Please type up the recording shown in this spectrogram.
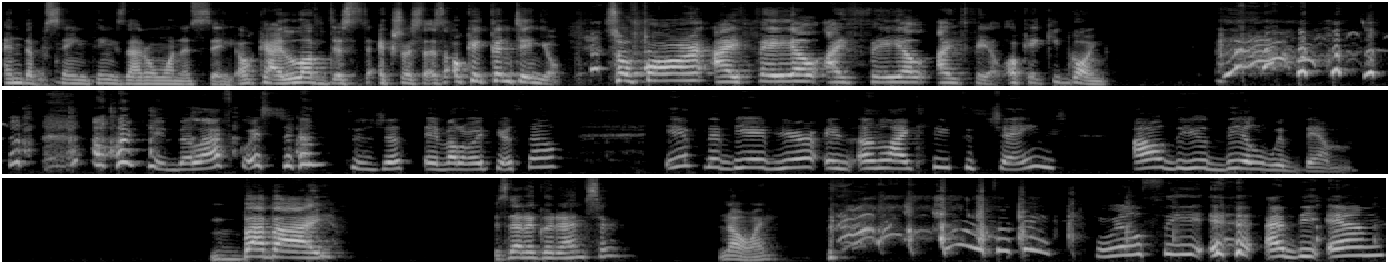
end up saying things I don't want to say. Okay, I love this exercise. Okay, continue. So far, I fail, I fail, I fail. Okay, keep going. The last question to just evaluate yourself. If the behavior is unlikely to change, how do you deal with them? Bye bye. Is that a good answer? No, I. Eh? no, it's okay. we'll see at the end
